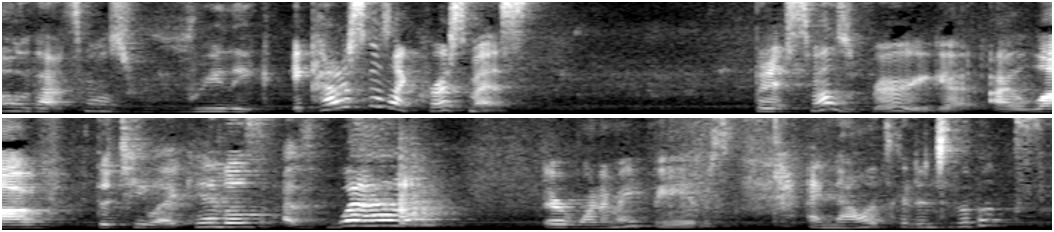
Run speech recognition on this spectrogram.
Oh, that smells really, it kind of smells like Christmas, but it smells very good. I love the tea light candles as well. They're one of my faves. And now let's get into the books.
